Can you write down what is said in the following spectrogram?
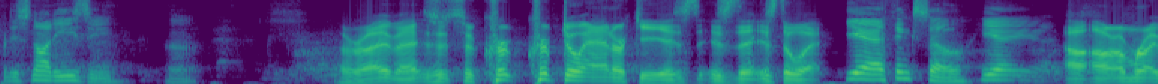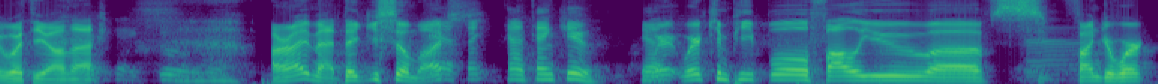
but it's not easy. Uh. All right, man. So, so crypto anarchy is is the is the way. Yeah, I think so. Yeah, yeah. I, am right with you on that. Okay, cool. All right, man. Thank you so much. Yeah, thank, thank you. Yeah. Where, where can people follow you, uh, find your work?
